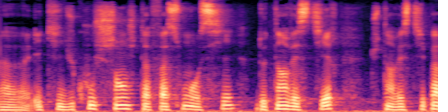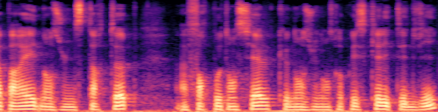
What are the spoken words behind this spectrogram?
euh, et qui du coup changent ta façon aussi de t'investir. Tu t'investis pas pareil dans une start-up à fort potentiel que dans une entreprise qualité de vie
